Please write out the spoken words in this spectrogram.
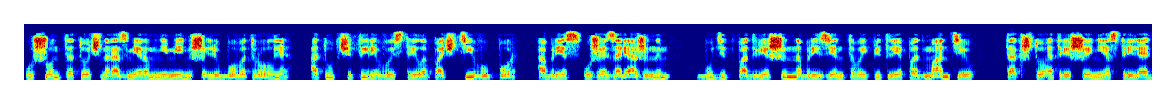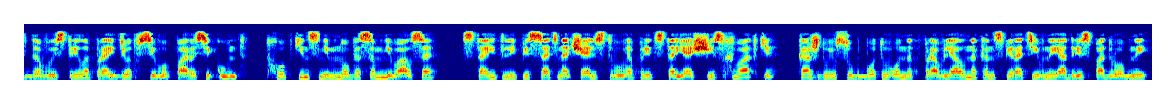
уж он-то точно размером не меньше любого тролля. А тут четыре выстрела почти в упор, обрез уже заряженным, будет подвешен на брезентовой петле под мантию, так что от решения стрелять до выстрела пройдет всего пара секунд. Хопкинс немного сомневался, стоит ли писать начальству о предстоящей схватке. Каждую субботу он отправлял на конспиративный адрес подробный,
